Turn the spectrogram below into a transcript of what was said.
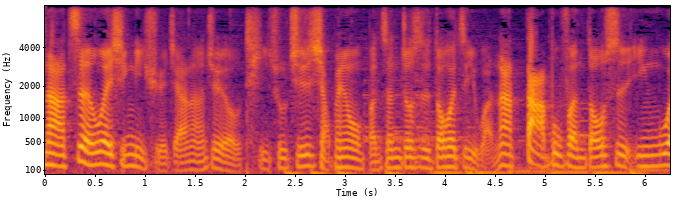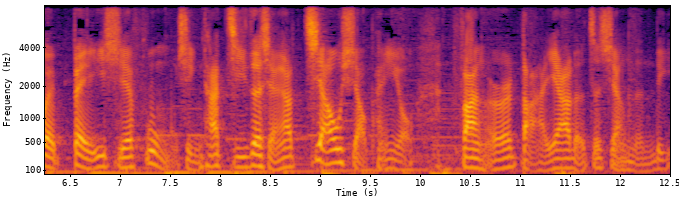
那这位心理学家呢，就有提出，其实小朋友本身就是都会自己玩，那大部分都是因为被一些父母亲他急着想要教小朋友，反而打压了这项能力。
